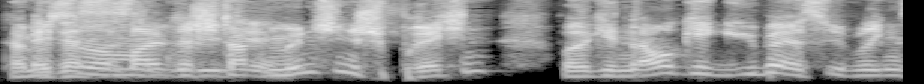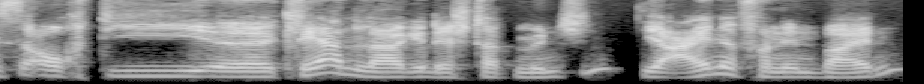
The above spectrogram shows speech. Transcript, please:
Da müssen Ey, wir mal der Stadt Idee. München sprechen, weil genau gegenüber ist übrigens auch die äh, Kläranlage der Stadt München, die eine von den beiden.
